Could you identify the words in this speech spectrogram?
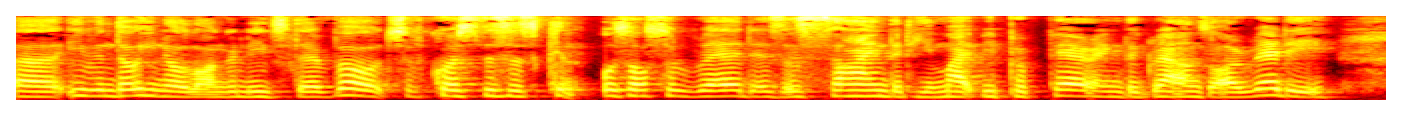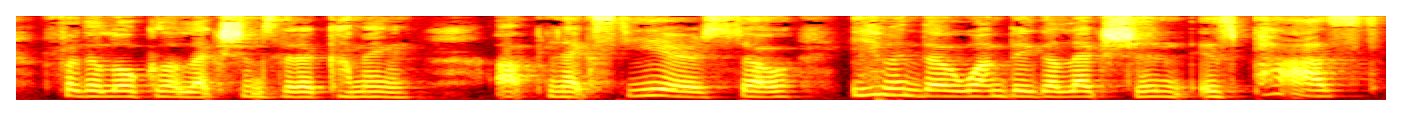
uh, even though he no longer needs their votes. Of course, this is, was also read as a sign that he might be preparing the grounds already for the local elections that are coming up next year. So even though one big election is passed,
